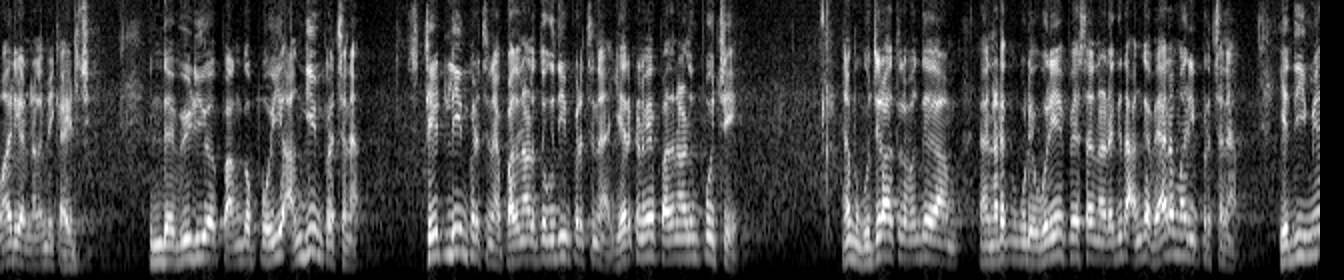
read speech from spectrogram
மாதிரியான நிலைமைக்கு ஆயிடுச்சு. இந்த வீடியோ இப்போ அங்கே போய் அங்கேயும் பிரச்சனை. ஸ்டேட்லேயும் பிரச்சனை பதினாலு தொகுதியும் பிரச்சனை. ஏற்கனவே பதினாலும் போச்சு. ஏன்னா இப்போ குஜராத்தில் வந்து நடக்கக்கூடிய ஒரே பேச நடக்குது அங்கே வேறு மாதிரி பிரச்சனை. எதையுமே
